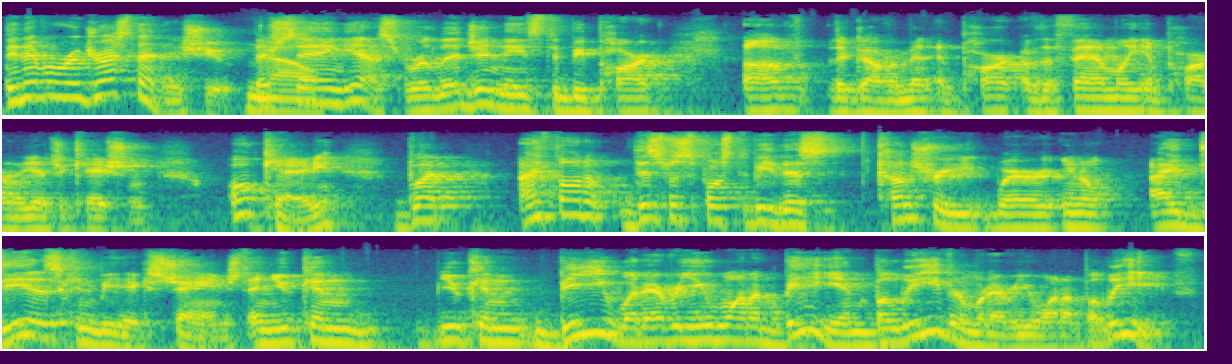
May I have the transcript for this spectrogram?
They never address that issue. They're No. saying, yes, religion needs to be part of the government and part of the family and part of the education. Okay, but I thought this was supposed to be this country where you know ideas can be exchanged and you can you can be whatever you want to be and believe in whatever you want to believe,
